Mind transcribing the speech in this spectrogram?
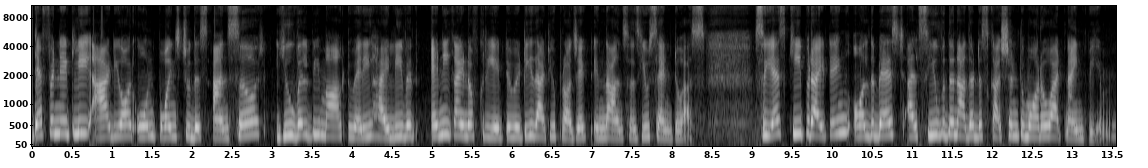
definitely add your own points to this answer. You will be marked very highly with any kind of creativity that you project in the answers you send to us. So yes, keep writing. All the best. I'll see you with another discussion tomorrow at 9 p.m.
